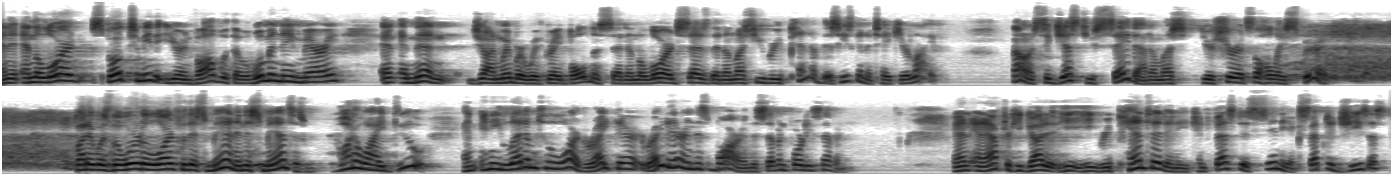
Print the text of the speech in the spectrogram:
And, and the Lord spoke to me that you're involved with a woman named Mary. And, and then John Wimber, with great boldness, said, And the Lord says that unless you repent of this, he's going to take your life. I don't suggest you say that unless you're sure it's the Holy Spirit. but it was the word of the Lord for this man, and this man says, What do I do? And, and he led him to the Lord right there, right there in this bar in the 747. And, and after he got it, he, he repented and he confessed his sin. He accepted Jesus.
